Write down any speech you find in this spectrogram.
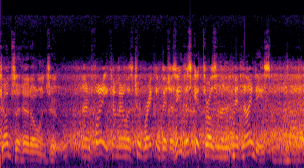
jumps ahead 0-2. And funny, coming in with two breaking pitches. He, this kid throws in the mid-90s.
